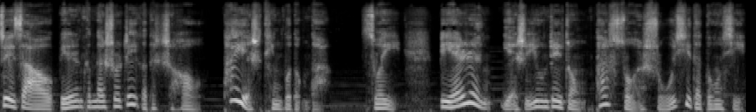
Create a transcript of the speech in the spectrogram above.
最早别人跟他说这个的时候，他也是听不懂的，所以别人也是用这种他所熟悉的东西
